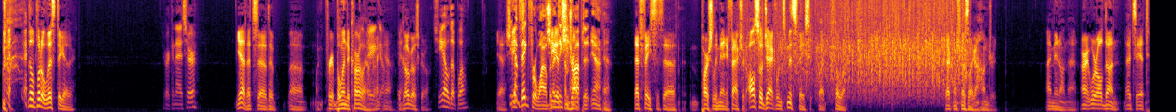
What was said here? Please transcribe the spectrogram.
They'll put a list together. You recognize her? Yeah, that's uh, the uh, for Belinda Carlisle, There you right? go. Yeah, the Yeah. Go Go's girl. She held up well. Yeah, She got had- big for a while, but I think she dropped help. it, yeah. yeah. That face is uh, partially manufactured. Also, Jaclyn Smith's face, but so what? Jaclyn Smith's like a hundred. I'm in on that. All right, we're all done. That's it.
